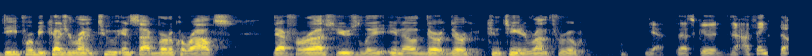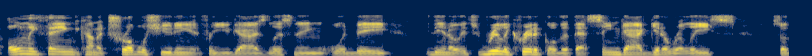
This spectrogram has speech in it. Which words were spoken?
deeper because you're running two inside vertical routes that for us usually you know they're they're continue to run through yeah that's good i think the only thing kind of troubleshooting it for you guys listening would be you know it's really critical that that seam guy get a release so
